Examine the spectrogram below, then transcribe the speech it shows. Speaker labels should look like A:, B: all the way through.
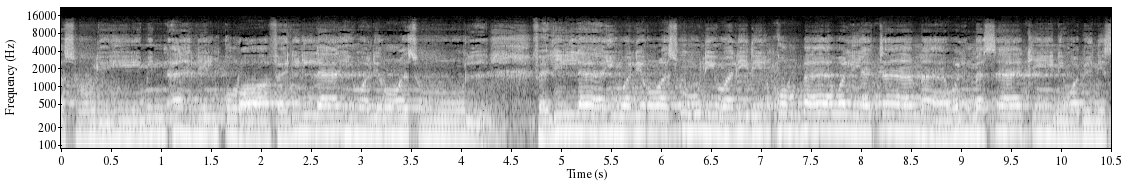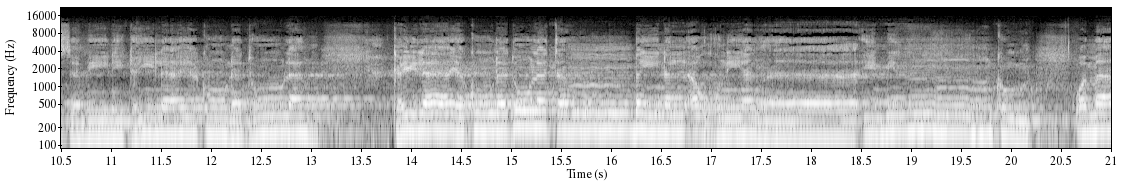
A: الله على رسوله من أهل القرى فلله وللرسول فلله وللرسول ولذي القربى واليتامى والمساكين وابن السبيل كي لا يكون دولة كي لا يكون دولة بين الأغنياء منكم وما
